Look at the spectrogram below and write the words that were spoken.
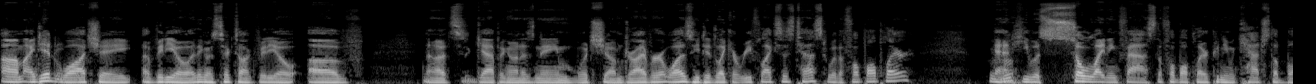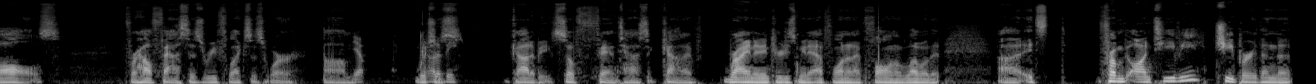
Um, I did watch a, a video, I think it was TikTok video of, now it's gapping on his name, which um, driver it was. He did like a reflexes test with a football player, and he was so lightning fast, the football player couldn't even catch the balls for how fast his reflexes were. Um, Yep. Which Gotta is be. gotta be so fantastic. God, I've, Ryan had introduced me to F1 and I've fallen in love with it. Uh, it's from on TV cheaper than the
